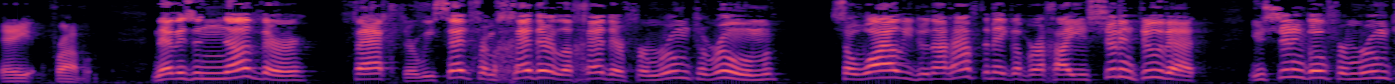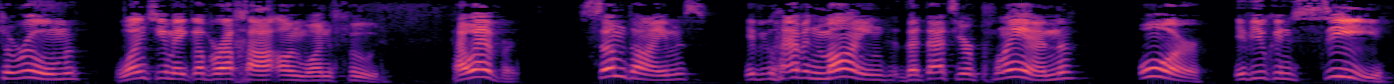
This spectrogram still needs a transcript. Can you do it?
a problem. Now there's another factor. We said from cheder lecheder, from room to room, so while you do not have to make a bracha, you shouldn't do that. You shouldn't go from room to room once you make a bracha on one food. However, sometimes if you have in mind that that's your plan, or if you can see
